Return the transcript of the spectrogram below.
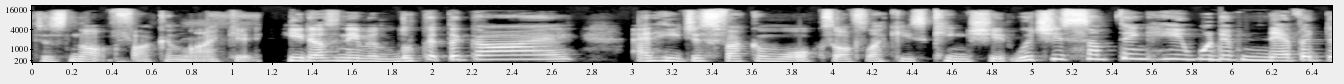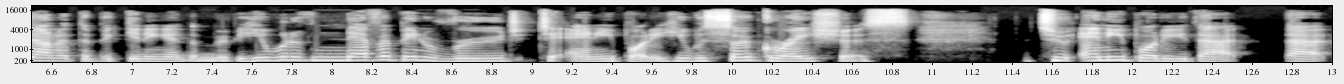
does not fucking like it. He doesn't even look at the guy, and he just fucking walks off like he's king shit, which is something he would have never done at the beginning of the movie. He would have never been rude to anybody. He was so gracious to anybody that that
